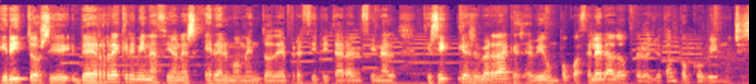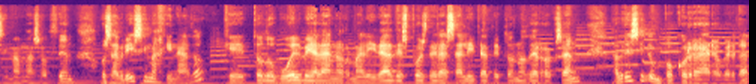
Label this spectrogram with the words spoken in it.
gritos y de recriminaciones, era el momento de precipitar al final, que sí que es verdad que se vio un poco acelerado, pero yo tampoco vi muchísima más opción. ¿Os habréis imaginado que todo vuelve a la normalidad después de la salida de tono de Roxanne? Habría sido un poco raro, ¿verdad?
